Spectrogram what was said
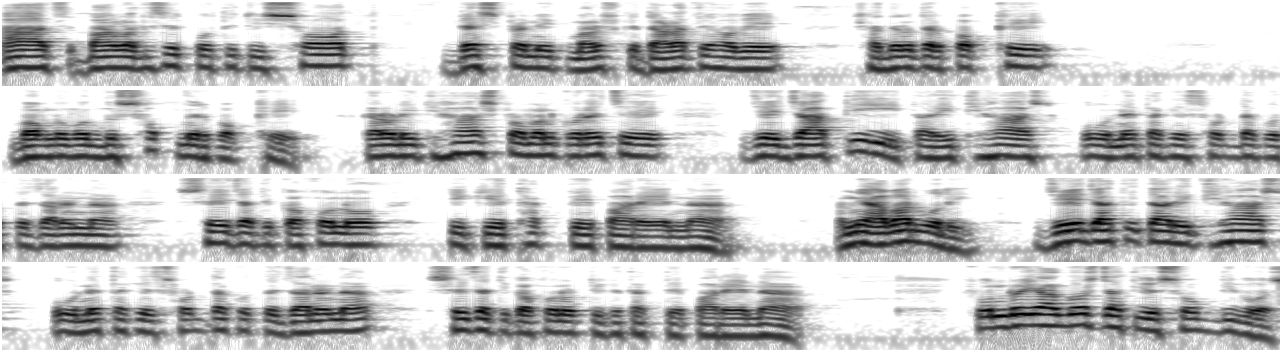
আজ বাংলাদেশের প্রতিটি সৎ, দেশপ্রেমিক মানুষকে দাঁড়াতে হবে স্বাধীনতার পক্ষে, বঙ্গবন্ধুর স্বপ্নের পক্ষে। কারণ ইতিহাস প্রমাণ করেছে যে জাতি তার ইতিহাস ও নেতাকে শ্রদ্ধা করতে জানে না, সে জাতি কখনো টিকে থাকতে পারে না। আমি আবার বলি, যে জাতি তার ইতিহাস ও নেতাকে শ্রদ্ধা করতে জানে না, সে জাতি কখনো টিকে থাকতে পারে না। পনেরোই আগস্ট জাতীয় শোক দিবস।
